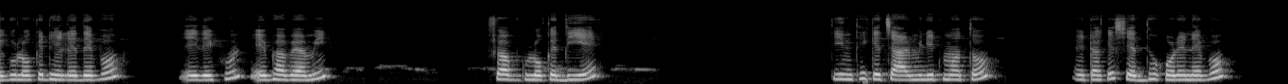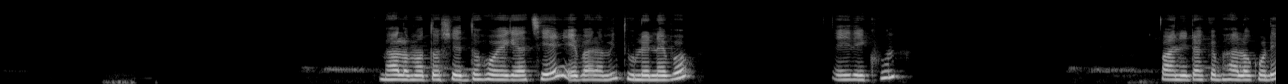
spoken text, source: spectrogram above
এগুলোকে ঢেলে দেব। এই দেখুন, এভাবে আমি সবগুলোকে দিয়ে তিন থেকে চার মিনিট মতো এটাকে সেদ্ধ করে নেব। ভালো মতো সেদ্ধ হয়ে গেছে, এবার আমি তুলে নেব। এই দেখুন। পানিটাকে ভালো করে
